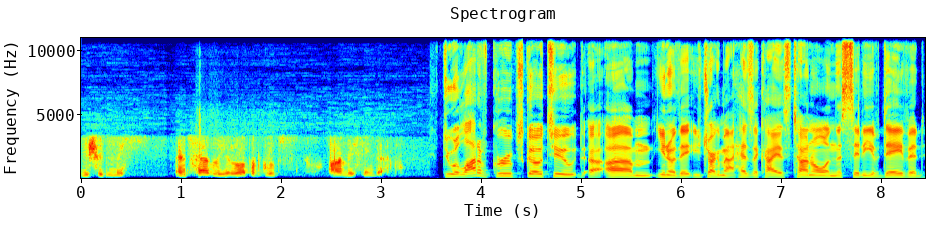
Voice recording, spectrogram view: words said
you should miss. And sadly, a lot of groups are missing that. Do a lot of groups go to, uh, um, you know, that you're talking about Hezekiah's tunnel and the city of David,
